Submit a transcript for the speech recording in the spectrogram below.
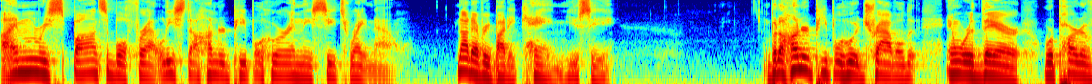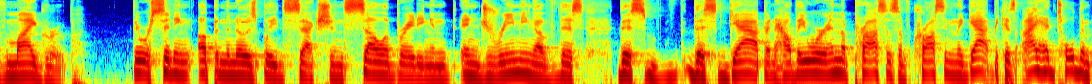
I'm responsible for at least 100 people who are in these seats right now. Not everybody came, you see. But 100 people who had traveled and were there were part of my group. They were sitting up in the nosebleed section, celebrating and, and dreaming of this, this, this gap and how they were in the process of crossing the gap because I had told them,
